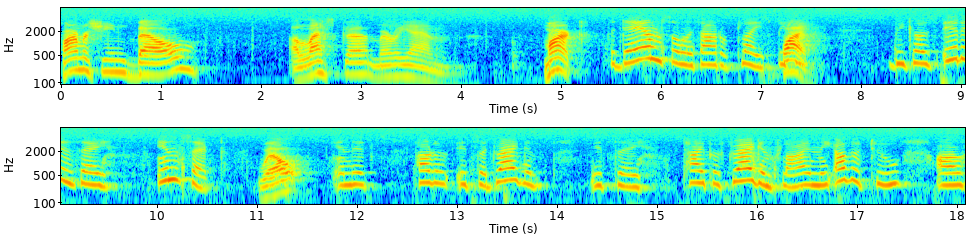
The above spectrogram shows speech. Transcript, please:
Parmachene Belle, Alaska Mary Ann. Mark, The damsel is out of place. Because, why? Because it is a insect, Well, and it's part of. It's a dragon. It's a type of dragonfly, and the other two are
